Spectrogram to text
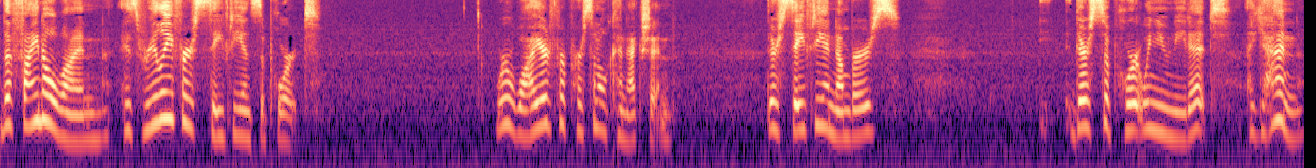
the final one is really for safety and support. We're wired for personal connection. There's safety in numbers. There's support when you need it. Again,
